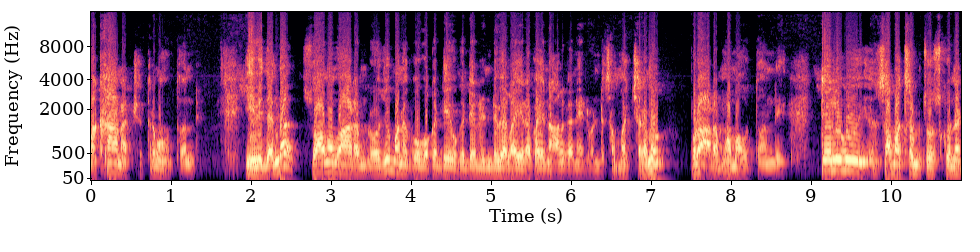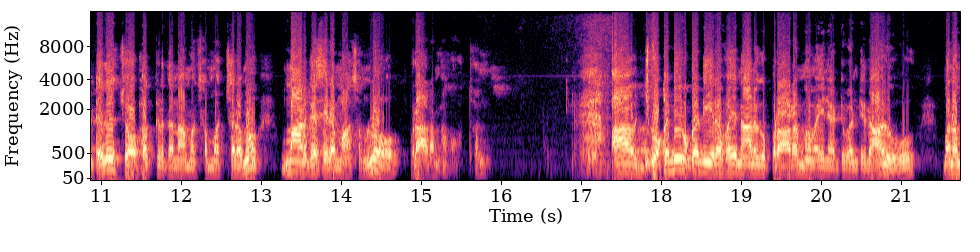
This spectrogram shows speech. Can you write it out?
మఖా నక్షత్రం అవుతోంది. ఈ విధంగా సోమవారం రోజు మనకు ఒకటి ఒకటి రెండు వేల ఇరవై నాలుగు అనేటువంటి సంవత్సరము ప్రారంభం అవుతోంది తెలుగు సంవత్సరం చూసుకున్నట్టయితే శోభకృత నామ సంవత్సరము మార్గశిర మాసంలో ప్రారంభమవుతుంది. ఆ ఒకటి ఒకటి ఇరవై నాలుగు ప్రారంభమైనటువంటి నాడు మనం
